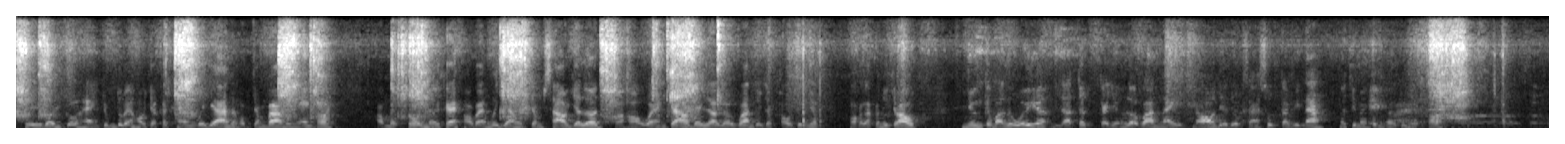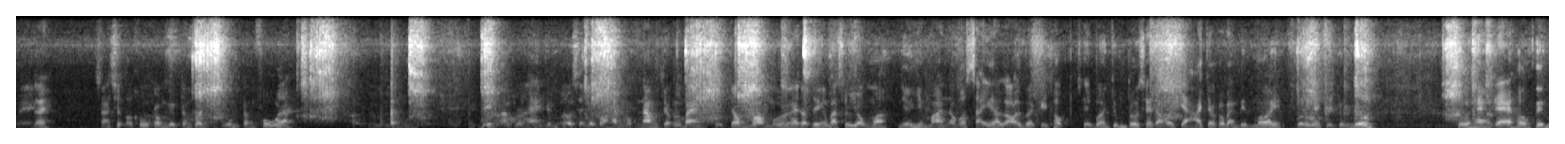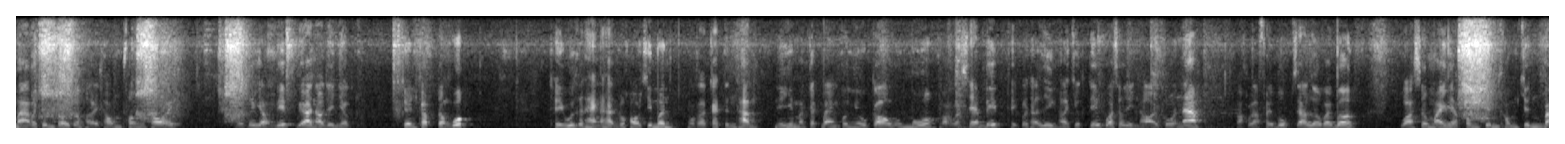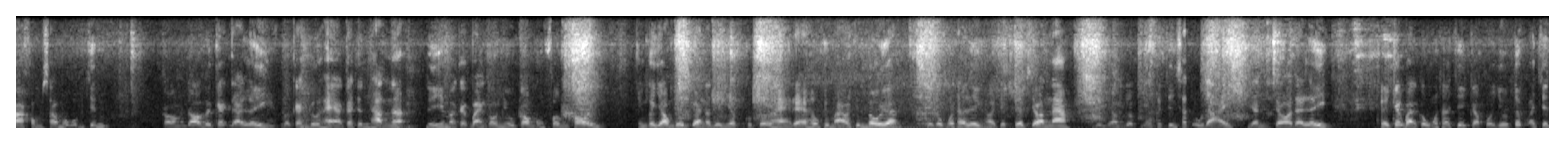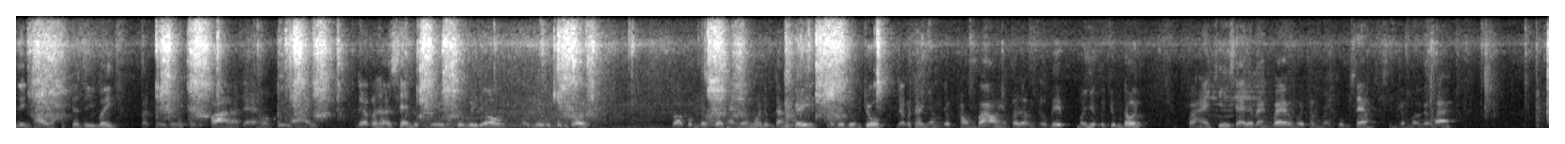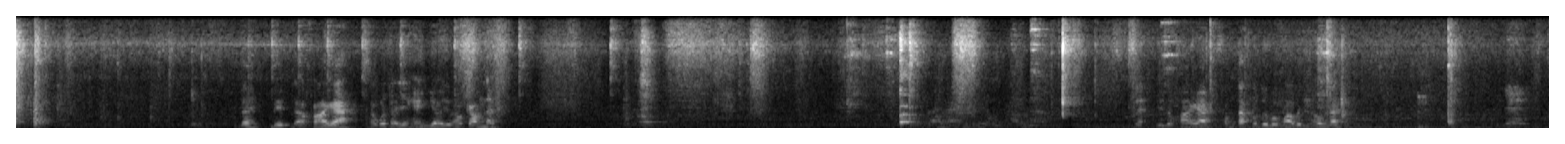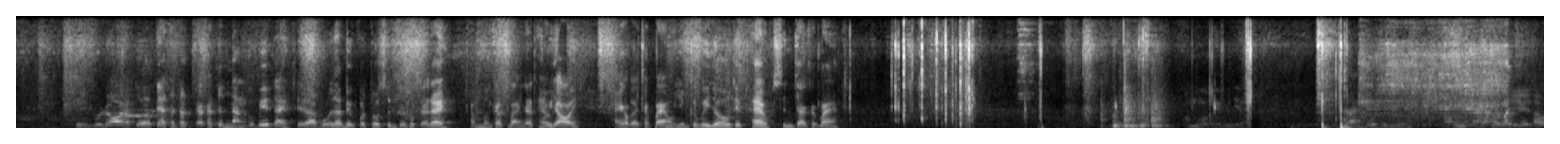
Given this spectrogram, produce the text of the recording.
Thì bên cửa hàng chúng tôi bán hỗ trợ khách hàng với giá là 130 ngàn thôi. Ở một số nơi khác họ bán với giá 160 trở lên và họ quảng cáo đây là loại van từ nhập khẩu từ Nhật hoặc là các nước châu Âu. Nhưng các bạn lưu ý là tất cả những loại van này nó đều được sản xuất tại Việt Nam, nó chỉ mang công nghệ của Nhật thôi. Đây, sản xuất ở khu công nghiệp Tân Bình, quận Tân Phú đây biết ở cửa hàng chúng tôi sẽ được bảo hành một năm cho các bạn. Thì trong vòng 10 ngày đầu tiên các bạn sử dụng á, nếu như mà nó có xảy ra lỗi về kỹ thuật thì bên chúng tôi sẽ đổi trả cho các bạn bếp mới với giá trị tương đương. Cửa hàng rẻ hơn khuyến mại của chúng tôi có hệ thống phân phối, những cái dòng bếp ga nội địa Nhật trên khắp toàn quốc. Thì quý khách hàng ở thành phố Hồ Chí Minh hoặc là các tỉnh thành, nếu như mà các bạn có nhu cầu muốn mua hoặc là xem bếp thì có thể liên hệ trực tiếp qua số điện thoại của Nam hoặc là Facebook, Zalo, Viber qua số máy là 0909 306 149 còn đối với các đại lý và các cửa hàng ở các tỉnh thành á, nếu mà các bạn có nhu cầu muốn phân phối những cái dòng bếp ga nội địa nhập của cửa hàng rẻ hơn khuyến mãi của chúng tôi á, thì cũng có thể liên hệ trực tiếp cho anh Nam để nhận được những cái chính sách ưu đãi dành cho đại lý. Thì các bạn cũng có thể truy cập vào YouTube ở trên điện thoại hoặc trên TV và tìm cái từ khóa là rẻ hơn khuyến mãi để có thể xem được nhiều những cái video nội bếp của chúng tôi. Và cũng đừng quên hãy nhấn vào nút đăng ký và biểu tượng chuông để có thể nhận được thông báo những cái lần thử bếp mới nhất của chúng tôi. Và hãy chia sẻ với bạn bè và người thân mình cùng xem. Xin cảm ơn các bạn đây, bếp đã khóa ra. Đâu có thời gian hẹn giờ cho nó cấm đây đây bếp đã khóa ra. Công tắc của tôi vẫn mở bình thường đây. Thì vừa rồi tôi đã test hết tất cả các tính năng của bếp đây. Thì là buổi ra bếp của tôi xin kết thúc tại đây. Cảm ơn các bạn đã theo dõi. Hẹn gặp lại các bạn ở những cái video tiếp theo. Xin chào các bạn.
